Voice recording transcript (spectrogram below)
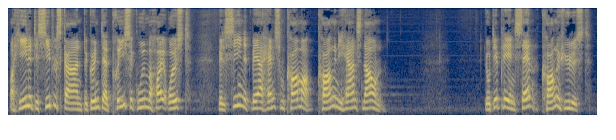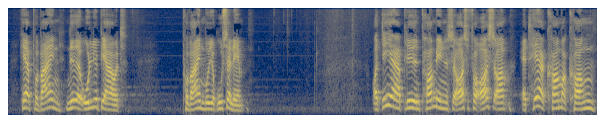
Og hele discipleskaren begyndte at prise Gud med høj røst. Velsignet være han, som kommer, kongen i Herrens navn. Jo, det blev en sand kongehyldest her på vejen ned ad Oliebjerget, på vejen mod Jerusalem. Og det er blevet en påmindelse også for os om, at her kommer kongen.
